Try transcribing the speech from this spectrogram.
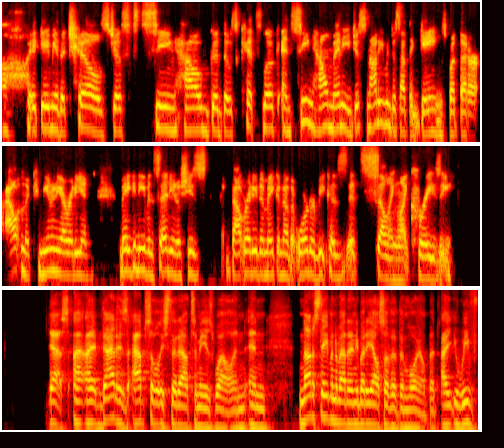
oh, it gave me the chills just seeing how good those kits look and seeing how many, just not even just at the games, but that are out in the community already. And Megan even said, you know, she's about ready to make another order because it's selling like crazy. Yes, I, I, that has absolutely stood out to me as well, and and not a statement about anybody else other than loyal, but I we've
